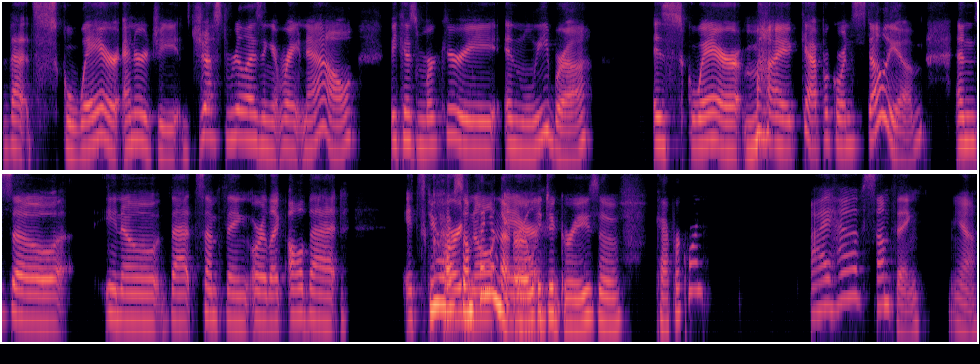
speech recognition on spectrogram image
that square energy just realizing it right now because mercury in libra is square my Capricorn stellium. And so, you know, that's something, or like all that. It's Do you have something in the air. early degrees of Capricorn? I have something. Yeah.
